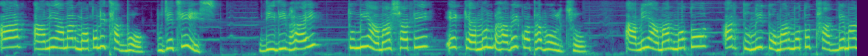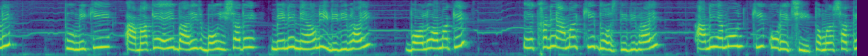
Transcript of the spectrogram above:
আর আমি আমার মতনই থাকব, বুঝেছিস? দিদি ভাই, তুমি আমার সাথে এ কেমন ভাবে কথা বলছো? আমি আমার মতো আর তুমি তোমার মতো থাকবে মানে? তুমি কি আমাকে এই বাড়ির বউ হিসাবে মেনে নেওনি, দিদি ভাই? বলো আমাকে, এখানে আমার কি দোষ, দিদি ভাই? আমি এমন কি করেছি তোমার সাথে?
